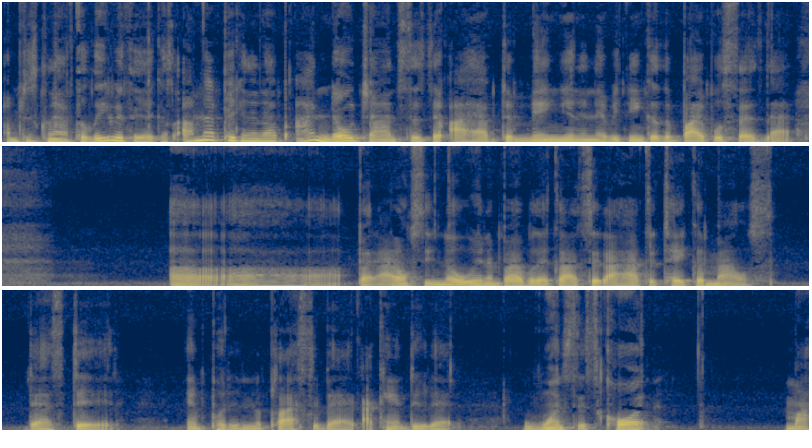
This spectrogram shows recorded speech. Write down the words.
I'm just going to have to leave it there because I'm not picking it up. I know John says that I have dominion and everything because the Bible says that. Uh, but I don't see nowhere in the Bible that God said I have to take a mouse that's dead and put it in a plastic bag. I can't do that. Once it's caught, my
